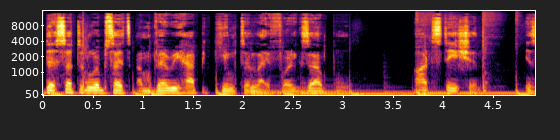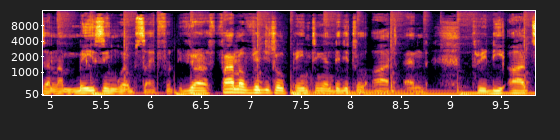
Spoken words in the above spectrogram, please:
there's certain websites I'm very happy came to life. For example, ArtStation is an amazing website. For if you're a fan of digital painting and digital art and 3D art,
